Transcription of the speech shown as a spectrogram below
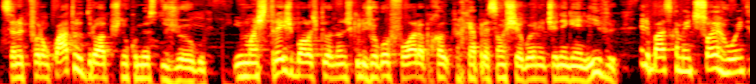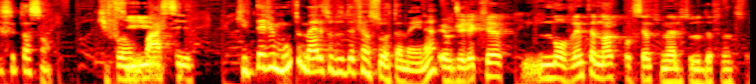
sendo que foram quatro drops no começo do jogo e umas três bolas pelo menos que ele jogou fora porque a pressão chegou e não tinha ninguém livre, ele basicamente só errou a interceptação. Que foi Sim. um passe que teve muito mérito do defensor também, né? Eu diria que é 99% mérito do defensor.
